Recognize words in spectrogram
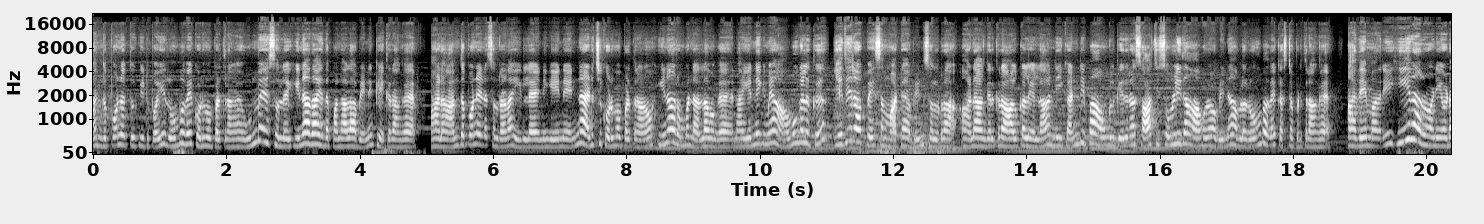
அந்த பொண்ணை தூக்கிட்டு போய் ரொம்பவே கொடுமைப்படுத்துறாங்க. உண்மையை சொல்லு ஹினா தான் இதை பண்ணாலா அப்படின்னு கேட்குறாங்க ஆனால் அந்த பொண்ணு என்ன சொல்கிறான்னா இல்லை நீங்கள் என்ன என்ன அடித்து கொடுமைப்படுத்தினாலும் ஹினா ரொம்ப நல்லவங்க. நான் என்றைக்குமே அவங்களுக்கு எதிராக பேச மாட்டேன் அப்படின்னு சொல்றா. ஆனால் அங்கே இருக்கிற ஆட்கள் எல்லாம் நீ கண்டிப்பாக அவங்களுக்கு எதிராக சாட்சி சொல்லி தான் ஆகணும் அப்படின்னு அவளை ரொம்பவே கஷ்டப்படுத்துகிறாங்க அதே மாதிரி ஹீரா ராணியோட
